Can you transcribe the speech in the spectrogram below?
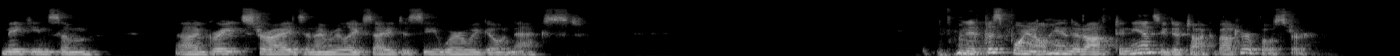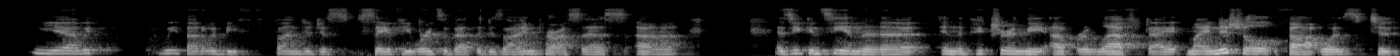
making some uh, great strides and I'm really excited to see where we go next. And at this point, I'll hand it off to Nancy to talk about her poster. Yeah, we, we thought it would be fun to just say a few words about the design process. Uh, as you can see in the in the picture in the upper left, I, my initial thought was to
